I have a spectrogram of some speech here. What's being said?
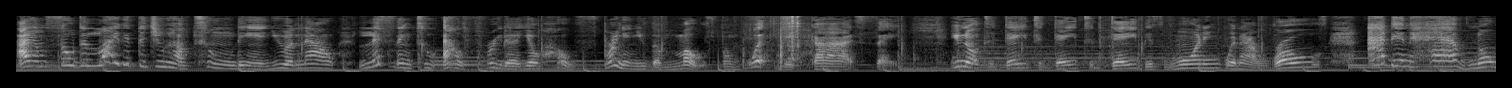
I am so delighted that you have tuned in. You are now listening to Alfreda, your host, bringing you the most from What Did God Say? You know, today, today, today, this morning when I rose, I didn't have no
